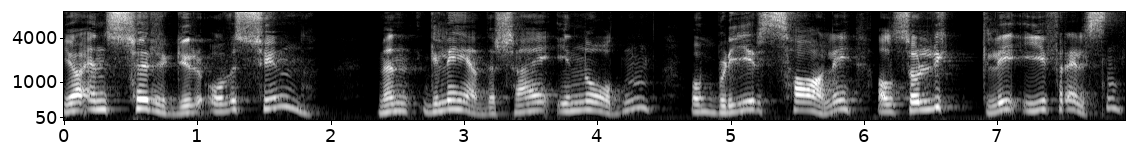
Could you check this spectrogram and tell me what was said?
Ja, en sørger over synd, men gleder seg i nåden og blir salig, altså lykkelig i frelsen.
